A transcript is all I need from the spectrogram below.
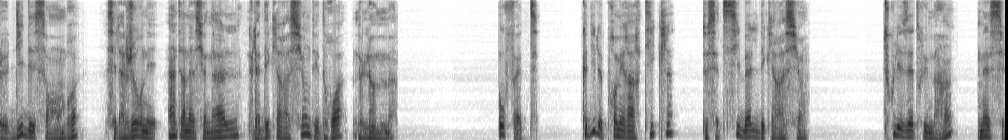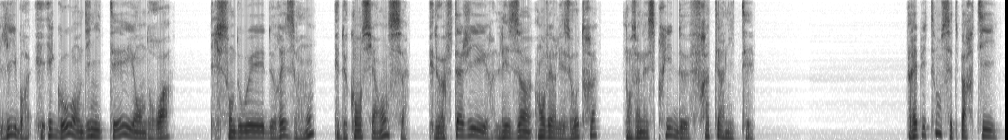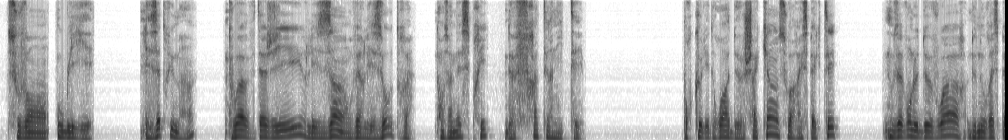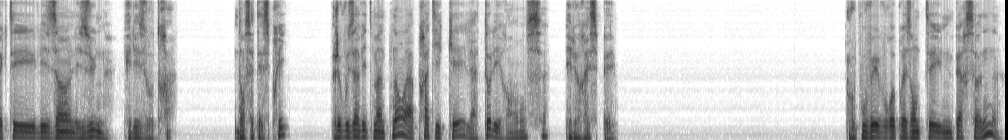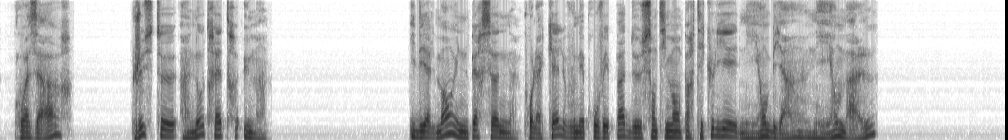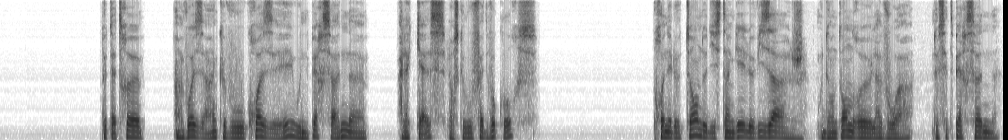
Le 10 décembre, c'est la journée internationale de la Déclaration des droits de l'homme. Au fait, que dit le premier article de cette si belle déclaration? Tous les êtres humains naissent libres et égaux en dignité et en droit. Ils sont doués de raison et de conscience et doivent agir les uns envers les autres dans un esprit de fraternité. Répétons cette partie souvent oubliée. Les êtres humains doivent agir les uns envers les autres dans un esprit de fraternité. Pour que les droits de chacun soient respectés, nous avons le devoir de nous respecter les uns les unes et les autres. Dans cet esprit, je vous invite maintenant à pratiquer la tolérance et le respect. Vous pouvez vous représenter une personne, au hasard, juste un autre être humain. Idéalement, une personne pour laquelle vous n'éprouvez pas de sentiment particulier, ni en bien, ni en mal. Peut-être un voisin que vous croisez ou une personne à la caisse lorsque vous faites vos courses. Prenez le temps de distinguer le visage d'entendre la voix de cette personne.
